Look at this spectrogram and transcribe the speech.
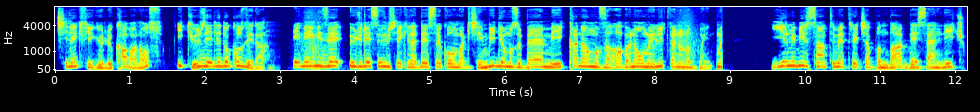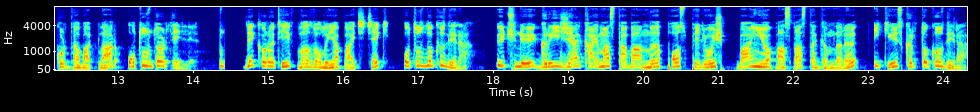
Çilek figürlü kavanoz 259 lira. Emeğimize ücretsiz bir şekilde destek olmak için videomuzu beğenmeyi, kanalımıza abone olmayı lütfen unutmayın. 21 santimetre çapında desenli çukur tabaklar 34.50. Dekoratif vazolu yapay çiçek 39 lira. Üçlü gri jel kaymaz tabanlı post peluş banyo paspas takımları 249 lira.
